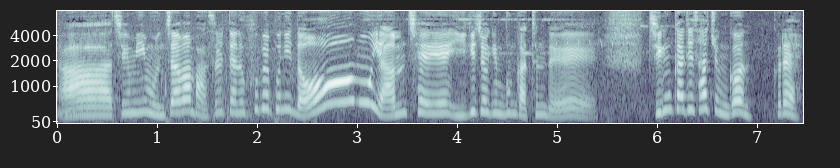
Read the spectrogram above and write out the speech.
아, 지금 이 문자만 봤을 때는 후배분이 너무 얌체의 이기적인 분 같은데 지금까지 사준 건 그래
